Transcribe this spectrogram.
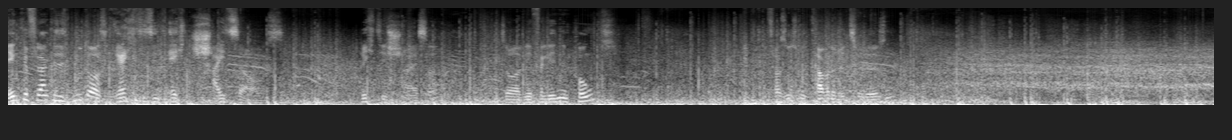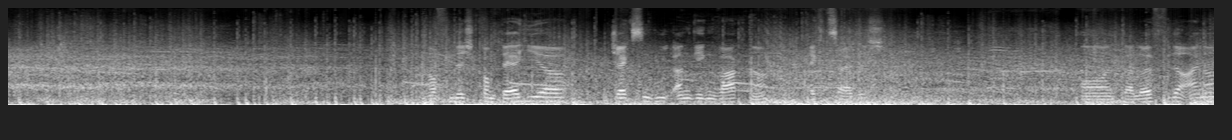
Linke Flanke sieht gut aus, rechte sieht echt scheiße aus. Richtig scheiße. So, wir verlieren den Punkt. Ich versuche es mit Kavallerie zu lösen. Hoffentlich kommt der hier Jackson gut an gegen Wagner. Rechtzeitig. Und da läuft wieder einer.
